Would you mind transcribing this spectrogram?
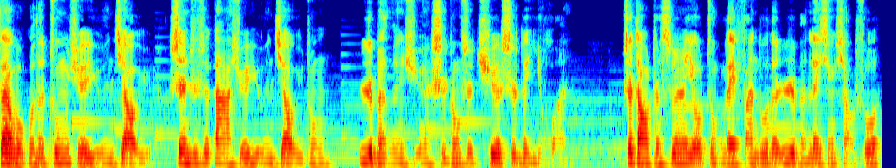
在我国的中学语文教育，甚至是大学语文教育中，日本文学始终是缺失的一环。这导致虽然有种类繁多的日本类型小说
